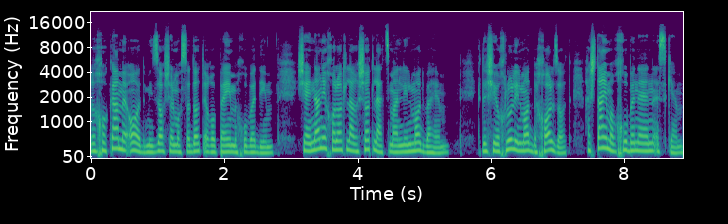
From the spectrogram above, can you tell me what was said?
רחוקה מאוד מזו של מוסדות אירופאיים מכובדים, שאינן יכולות להרשות לעצמן ללמוד בהם. כדי שיוכלו ללמוד בכל זאת, השתיים ערכו ביניהן הסכם.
